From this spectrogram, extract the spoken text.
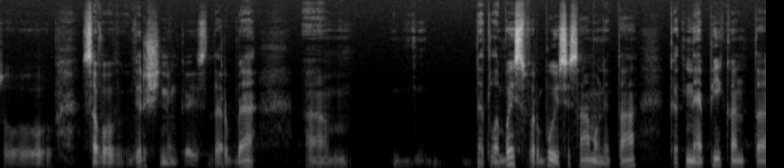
su savo viršininkais darbe. Um, bet labai svarbu įsisamoninti tą, kad neapykanta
